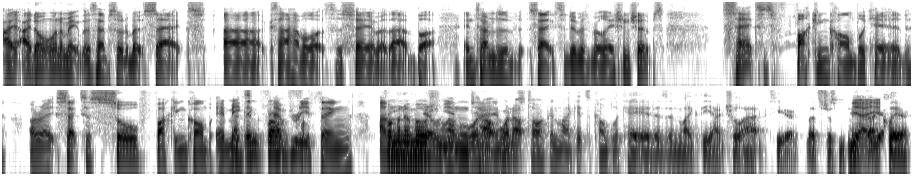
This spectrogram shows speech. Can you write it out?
I, I don't want to make this episode about sex, uh, because I have a lot to say about that. But in terms of sex to do with relationships, sex is fucking complicated. All right, sex is so fucking complicated. It makes think from- everything From an emotional level, we're not we're not talking like it's complicated as in like the actual act here. Let's just make Yeah, that yeah. clear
